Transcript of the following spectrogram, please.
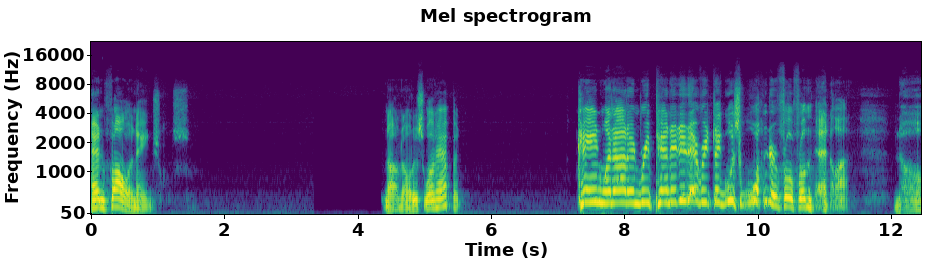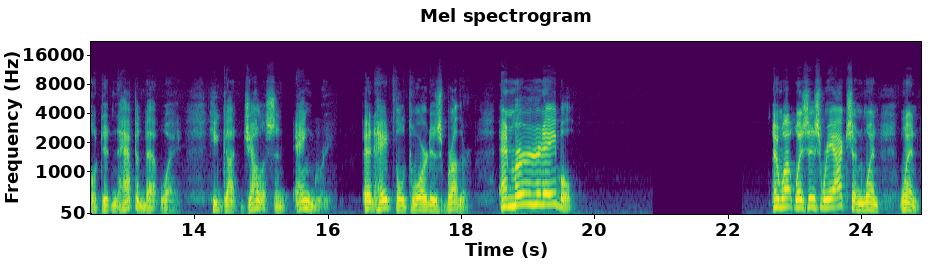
and fallen angels. Now, notice what happened. Cain went out and repented, and everything was wonderful from then on. No, it didn't happen that way. He got jealous and angry and hateful toward his brother and murdered Abel. And what was his reaction when, when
